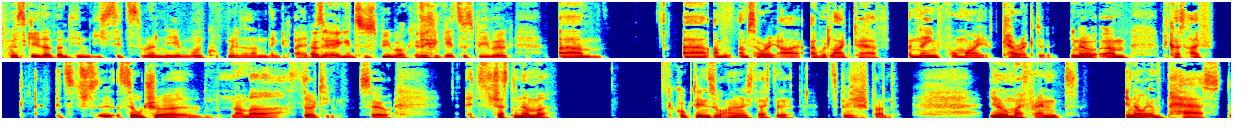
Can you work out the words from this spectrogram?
was geht er dann hin? Ich sitze so daneben und guck mir das an und denke, Alter. Also er geht zu Spielberg hin. geht zu Spielberg. Um, uh, I'm, I'm sorry, I, I would like to have a name for my character, you know, um, because I've, it's uh, soldier number 13, so it's just a number. Ich guckte ihn so an und ich dachte, jetzt bin ich gespannt. You know, my friend, you know, in the past,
